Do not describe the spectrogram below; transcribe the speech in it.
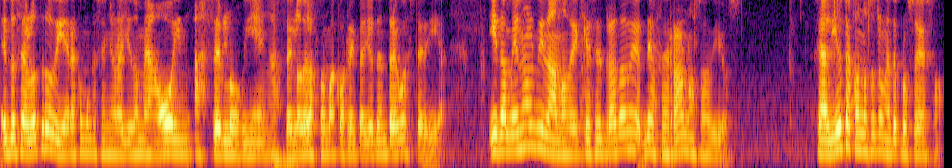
Entonces al otro día era como que, Señor, ayúdame a hoy a hacerlo bien, a hacerlo de la forma correcta, yo te entrego este día. Y también no olvidarnos de que se trata de, aferrarnos a Dios. O sea, Dios está con nosotros en este proceso.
